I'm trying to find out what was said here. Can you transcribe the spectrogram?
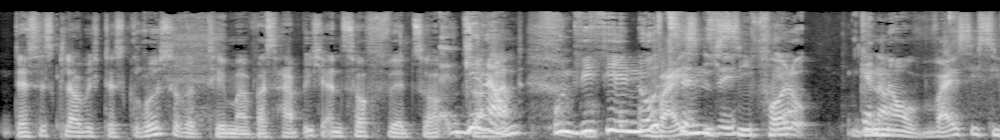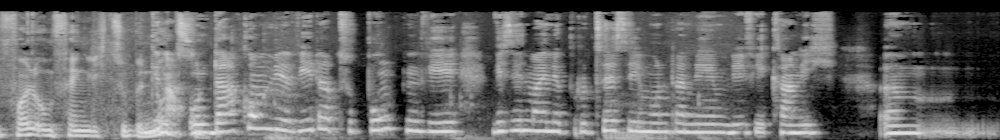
das ist, glaube ich, das größere Thema. Was habe ich an Software zur, genau. zur Hand? Und wie viel nutzen weiß ich sie? sie voll, Ja. Genau. weiß ich sie vollumfänglich zu benutzen. Genau. Und da kommen wir wieder zu Punkten wie, wie sind meine Prozesse im Unternehmen, wie viel kann ich ähm,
